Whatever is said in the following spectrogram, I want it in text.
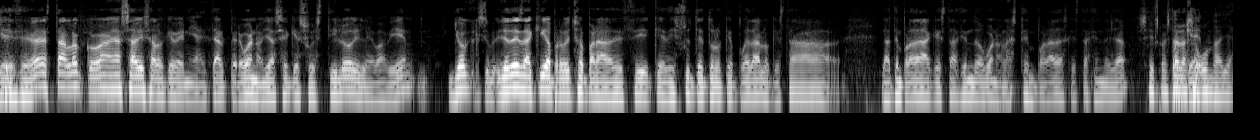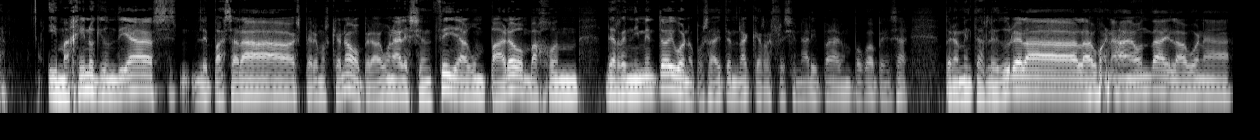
Sí. dice, "Ah, está loco, bueno, ya sabéis a lo que venía y tal. Pero bueno, ya sé que es su estilo y le va bien. Yo, yo desde aquí aprovecho para decir que disfrute todo lo que pueda, lo que está... La temporada que está haciendo, bueno, las temporadas que está haciendo ya. Sí, pues esta es la segunda ya. Imagino que un día le pasará, esperemos que no, pero alguna lesioncilla, algún parón, bajón de rendimiento y bueno, pues ahí tendrá que reflexionar y parar un poco a pensar. Pero mientras le dure la, la buena onda y la buena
